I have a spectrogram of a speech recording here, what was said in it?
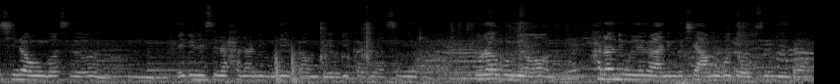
지나온 것은 음, 에베네스의 하나님 은혜 가운데 여기까지 왔습니다. 돌아보면 하나님 은혜가 아닌 것이 아무것도 없습니다.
